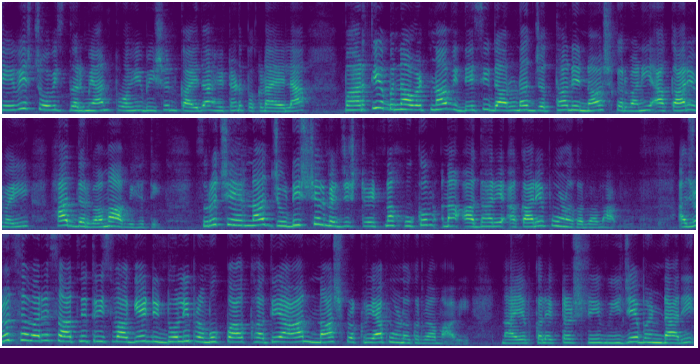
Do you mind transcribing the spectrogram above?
ત્રેવીસ ચોવીસ દરમિયાન પ્રોહિબિશન કાયદા હેઠળ પકડાયેલા ભારતીય બનાવટના વિદેશી દારૂના જથ્થાને નાશ કરવાની આ કાર્યવાહી હાથ ધરવામાં આવી હતી. સુરત શહેરના જ્યુડિશિયલ મેજિસ્ટ્રેટના હુકમના આધારે આ કાર્ય પૂર્ણ કરવામાં આવ્યું. આજરોજ સવારે સાતને ત્રીસ વાગ્યે ડિંડોલી પ્રમુખ પાર્ક ખાતે આ નાશ પ્રક્રિયા પૂર્ણ કરવામાં આવી. નાયબ કલેક્ટર શ્રી વિજય ભંડારી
